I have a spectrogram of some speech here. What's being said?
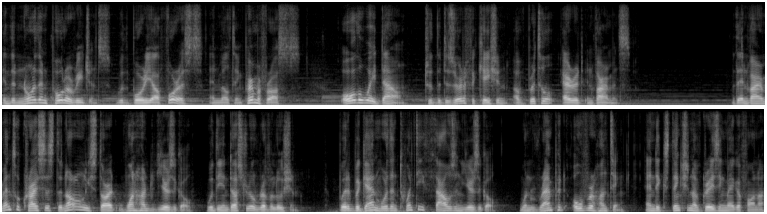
in the northern polar regions with boreal forests and melting permafrosts, all the way down to the desertification of brittle, arid environments. The environmental crisis did not only start 100 years ago with the Industrial Revolution, but it began more than 20,000 years ago when rampant overhunting and extinction of grazing megafauna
